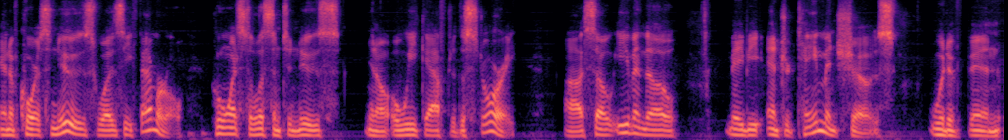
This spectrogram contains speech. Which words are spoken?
And of course, news was ephemeral. Who wants to listen to news, you know, a week after the story? so even though maybe entertainment shows would have been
